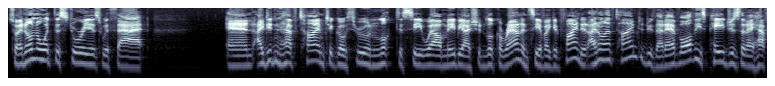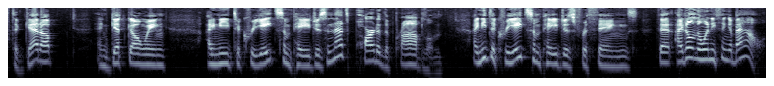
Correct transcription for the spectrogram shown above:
So I don't know what the story is with that. And I didn't have time to go through and look to see, well, maybe I should look around and see if I could find it. I don't have time to do that. I have all these pages that I have to get up and get going. I need to create some pages, and that's part of the problem. I need to create some pages for things that I don't know anything about.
